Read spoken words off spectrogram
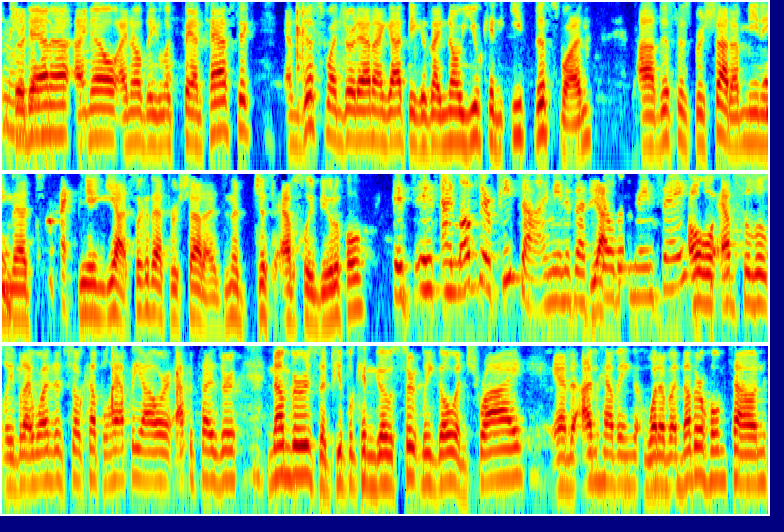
Jordana. I know, I know they look fantastic. And this one, Jordana, I got because I know you can eat this one. Uh, this is bruschetta, meaning that perfect. being yes. Look at that bruschetta. Isn't it just absolutely beautiful? It's, it's, I love their pizza. I mean, is that yeah. still their mainstay? Oh, absolutely. But I wanted to show a couple happy hour appetizer numbers that people can go certainly go and try. And I'm having one of another hometown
